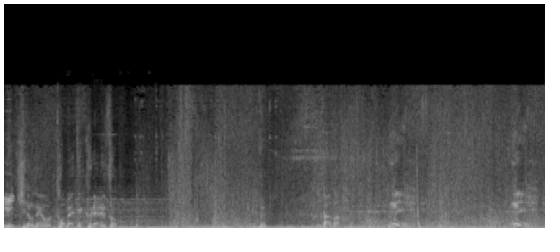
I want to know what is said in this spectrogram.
息の根を止めてくれるぞ。ふんくたばったそら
